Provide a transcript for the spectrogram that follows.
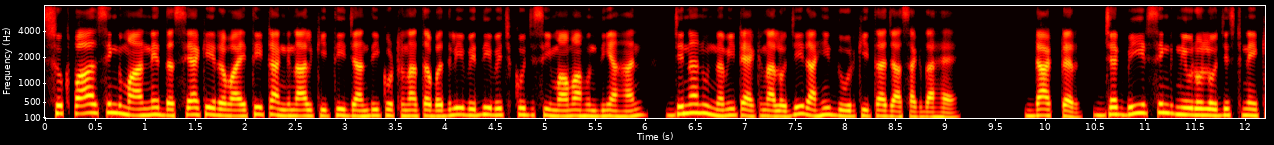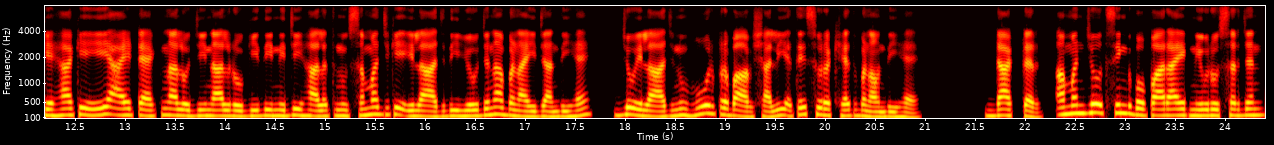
ਸੁਖਪਾਲ ਸਿੰਘ ਮਾਨ ਨੇ ਦੱਸਿਆ ਕਿ ਰਵਾਇਤੀ ਢੰਗ ਨਾਲ ਕੀਤੀ ਜਾਂਦੀ ਘੁਟਨਾ ਤਬਦਲੀ ਵਿਧੀ ਵਿੱਚ ਕੁਝ ਸੀਮਾਵਾਂ ਹੁੰਦੀਆਂ ਹਨ, ਜਿਨ੍ਹਾਂ ਨੂੰ ਨਵੀਂ ਟੈਕਨੋਲੋਜੀ ਰਾਹੀਂ ਦੂਰ ਕੀਤਾ ਜਾ ਸਕਦਾ ਹੈ। ਡਾਕਟਰ ਜਗਬੀਰ ਸਿੰਘ ਨਿਊਰੋਲੋਜਿਸਟ ਨੇ ਕਿਹਾ ਕਿ AI ਟੈਕਨੋਲੋਜੀ ਨਾਲ ਰੋਗੀ ਦੀ ਨਿੱਜੀ ਹਾਲਤ ਨੂੰ ਸਮਝ ਕੇ ਇਲਾਜ ਦੀ ਯੋਜਨਾ ਬਣਾਈ ਜਾਂਦੀ ਹੈ, ਜੋ ਇਲਾਜ ਨੂੰ ਹੋਰ ਪ੍ਰਭਾਵਸ਼ਾਲੀ ਅਤੇ ਸੁਰੱਖਿਅਤ ਬਣਾਉਂਦੀ ਹੈ। ਡਾਕਟਰ ਅਮਨਜੋਤ ਸਿੰਘ ਬੋਪਾਰਾ, ਇੱਕ ਨਿਊਰੋਸਰਜਨ,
